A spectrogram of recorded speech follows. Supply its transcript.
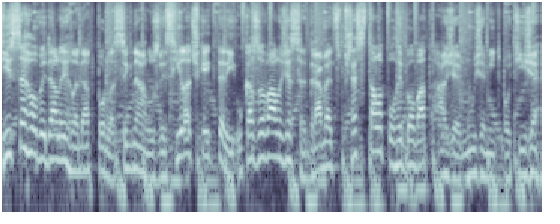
Ti se ho vydali hledat podle signálu z vysílačky, který ukazoval, že se dravec přestal pohybovat a že může mít potíže.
